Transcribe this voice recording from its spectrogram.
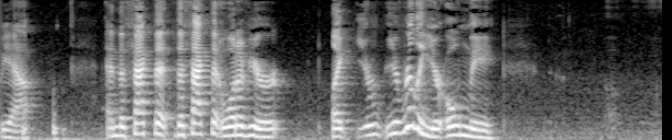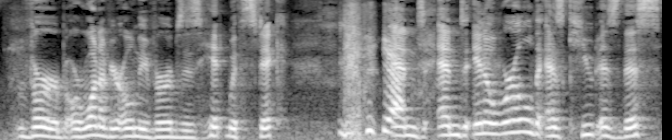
Yeah, and the fact that the fact that one of your like you're you're really your only verb or one of your only verbs is hit with stick. yeah. And and in a world as cute as this,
